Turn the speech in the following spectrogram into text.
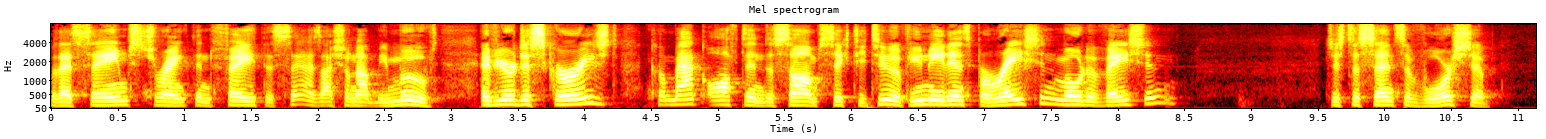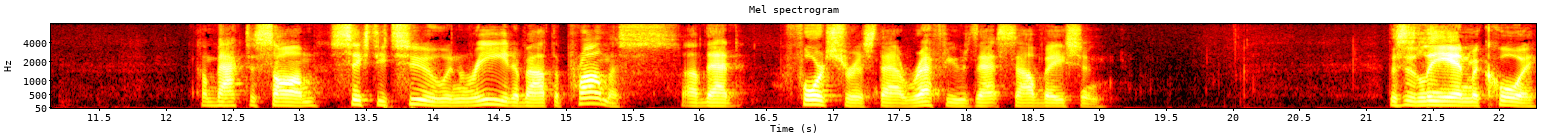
with that same strength and faith that says, I shall not be moved. If you're discouraged, come back often to Psalm 62. If you need inspiration, motivation, just a sense of worship, come back to Psalm 62 and read about the promise of that fortress, that refuge, that salvation. This is Leanne McCoy.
